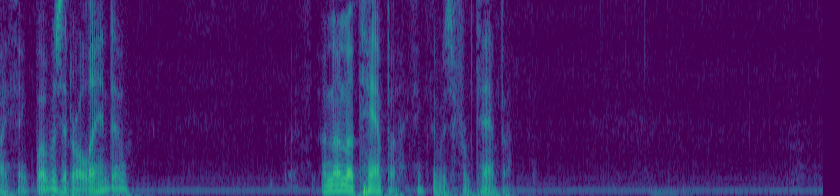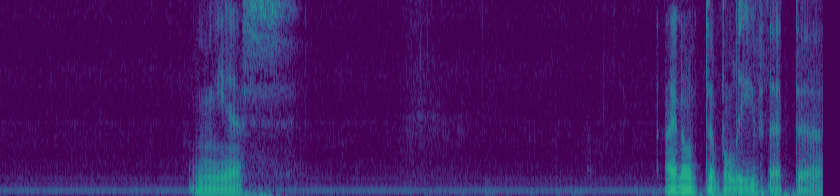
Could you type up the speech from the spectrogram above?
I think what was it Orlando? Oh, no, no, Tampa. I think it was from Tampa. Yes. I don't uh, believe that uh,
